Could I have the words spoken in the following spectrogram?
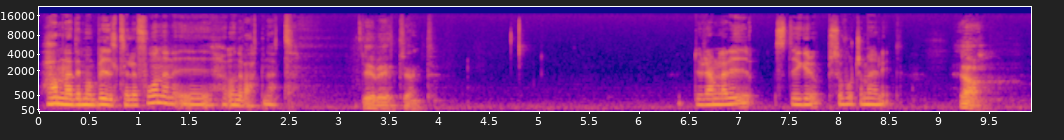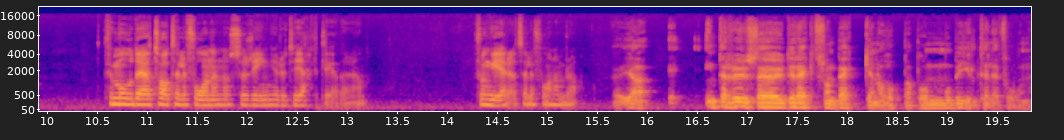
Hamnade mobiltelefonen i under vattnet. Det vet jag inte. Du ramlar i, stiger upp så fort som möjligt. Ja. Förmodar jag tar telefonen och så ringer du till jaktledaren. Fungerar telefonen bra? Jag, inte rusar jag ju direkt från bäcken och hoppar på mobiltelefonen.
